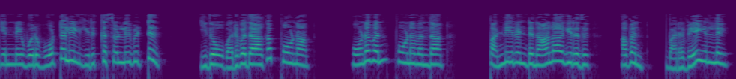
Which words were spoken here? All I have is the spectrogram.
என்னை ஒரு ஓட்டலில் இருக்க சொல்லிவிட்டு இதோ வருவதாகப் போனான். போனவன் போனவன்தான். பன்னிரண்டு நாளாகிறது. அவன் வரவே இல்லை.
